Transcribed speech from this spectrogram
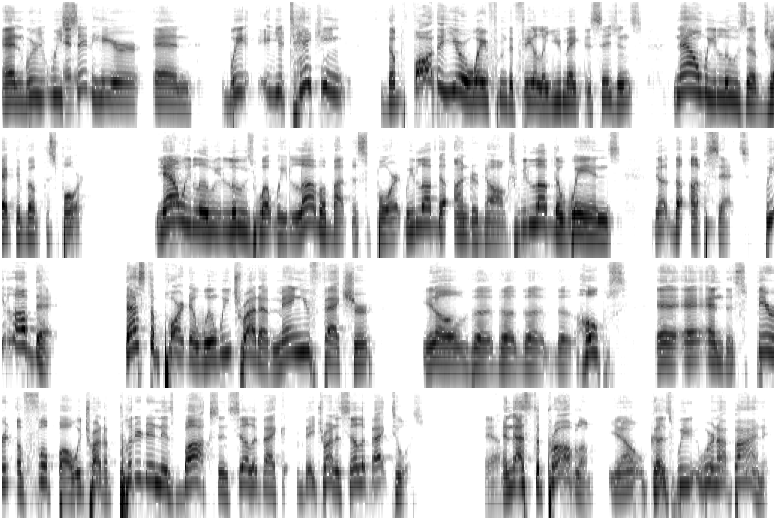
And we we and, sit here and we you're taking the farther you're away from the field and you make decisions, now we lose the objective of the sport. Now yeah. we lose what we love about the sport. We love the underdogs. We love the wins, the, the upsets. We love that. That's the part that when we try to manufacture, you know, the the the the hopes and, and the spirit of football, we try to put it in this box and sell it back. They trying to sell it back to us. Yeah. And that's the problem, you know, because we we're not buying it.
